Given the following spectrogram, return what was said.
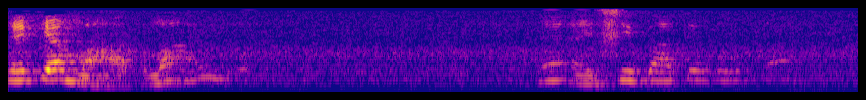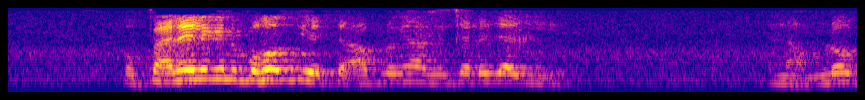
क्या महात्मा है ऐसी बातें बोलता है वो पहले लेकिन बोल दिए थे आप लोग यहाँ से चले जाइए हम लोग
